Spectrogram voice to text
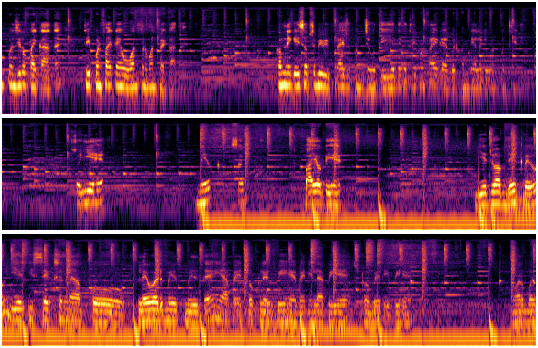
1.05 का आता है। 3.5 का है वो 1.15 का आता है। कंपनी के हिसाब से भी प्राइस नीचे होती है, ये देखो 3.5 का है बट कंपनी अलग है 1.3 देती है सो ये है मिल्क सब बायो भी है। ये जो आप देख रहे हो, ये इस सेक्शन में आपको फ्लेवर्ड मिल्क मिलते हैं। यहाँ पे चॉकलेट भी है वेनिला भी है स्ट्रॉबेरी भी है नॉर्मल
